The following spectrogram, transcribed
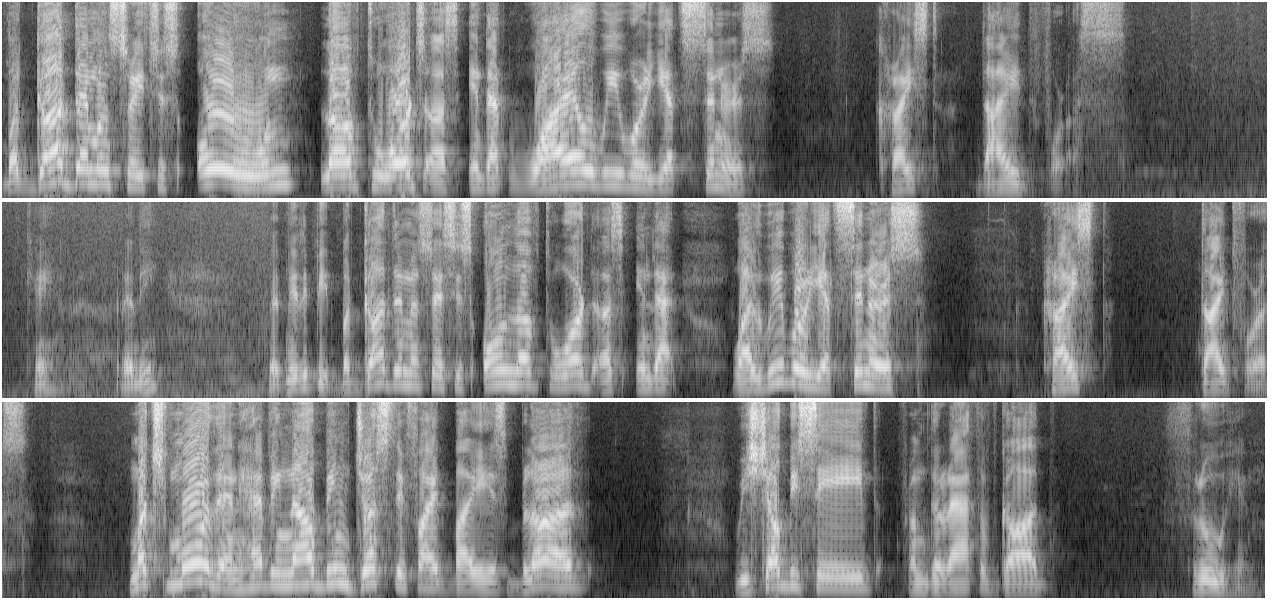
But God demonstrates His own love towards us in that while we were yet sinners, Christ died for us. Okay, ready? Let me repeat. But God demonstrates His own love toward us in that while we were yet sinners, Christ died for us. Much more than having now been justified by His blood, we shall be saved from the wrath of God through Him.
